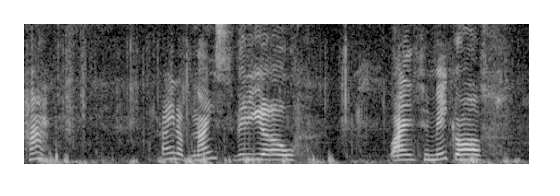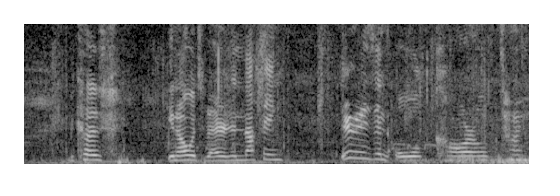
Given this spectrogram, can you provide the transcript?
Huh. Kind of nice video. Wanted to make off because you know it's better than nothing. There is an old car all the time.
